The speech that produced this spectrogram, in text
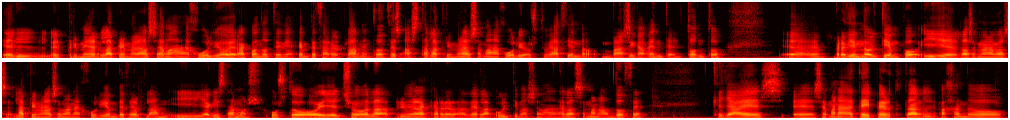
el, primer, la primera semana de julio era cuando tenía que empezar el plan. Entonces, hasta la primera semana de julio estuve haciendo básicamente el tonto, eh, perdiendo el tiempo. Y la, semana, la primera semana de julio empecé el plan. Y aquí estamos. Justo hoy he hecho la primera carrera de la última semana, de la semana 12 que ya es eh, semana de taper total, bajando,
